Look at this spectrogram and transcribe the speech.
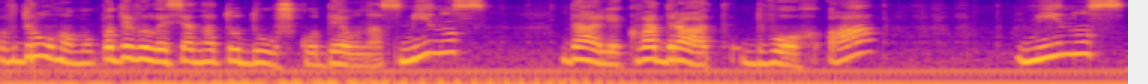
В другому подивилися на ту дужку, де у нас мінус. Далі квадрат 2а мінус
